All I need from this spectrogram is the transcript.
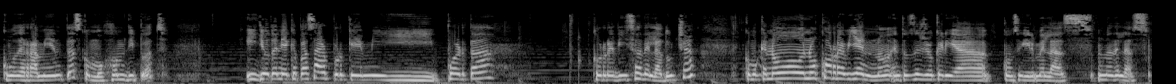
como de herramientas, como Home Depot. Y yo tenía que pasar porque mi puerta corrediza de la ducha, como que no, no corre bien, ¿no? Entonces yo quería conseguirme las, una de las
